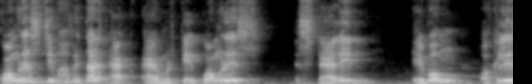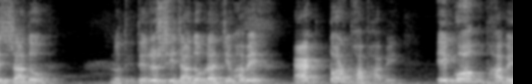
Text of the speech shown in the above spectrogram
কংগ্রেস যেভাবে তার এক কে- কংগ্রেস, স্ট্যালিন এবং অখিলেশ যাদব তেজস্বী যাদবরা যেভাবে একতরফাভাবে এককভাবে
